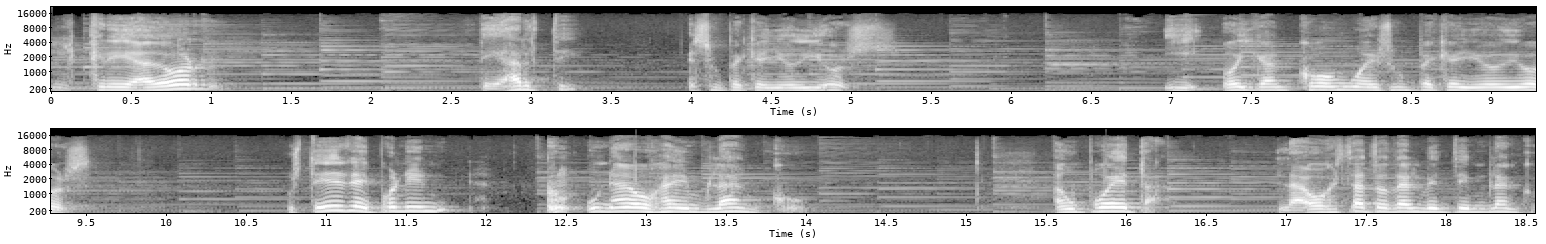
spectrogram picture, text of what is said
El creador de arte es un pequeño Dios. Y oigan cómo es un pequeño Dios. Ustedes le ponen una hoja en blanco a un poeta. La hoja está totalmente en blanco.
